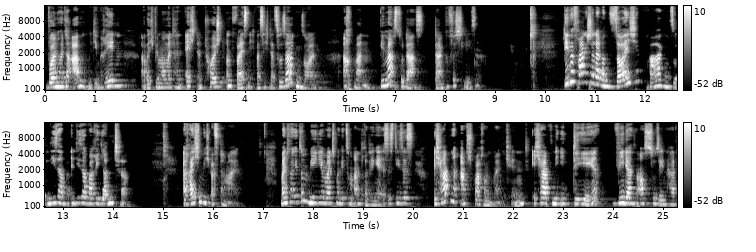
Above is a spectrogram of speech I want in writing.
Wollen heute Abend mit ihm reden, aber ich bin momentan echt enttäuscht und weiß nicht, was ich dazu sagen soll. Ach Mann, wie machst du das? Danke fürs Lesen. Liebe Fragestellerin, solche Fragen so in dieser, in dieser Variante erreichen mich öfter mal. Manchmal geht es um Medien, manchmal geht es um andere Dinge. Es ist dieses, ich habe eine Absprache mit meinem Kind, ich habe eine Idee, wie das auszusehen hat.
